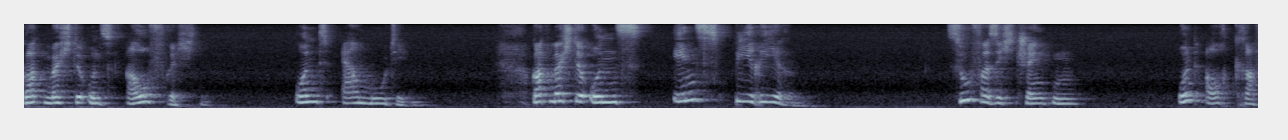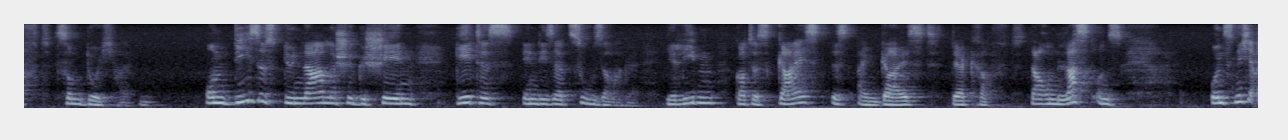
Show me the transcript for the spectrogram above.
Gott möchte uns aufrichten und ermutigen. Gott möchte uns inspirieren, Zuversicht schenken und auch Kraft zum Durchhalten. Um dieses dynamische Geschehen geht es in dieser Zusage. Ihr Lieben, Gottes Geist ist ein Geist der Kraft. Darum lasst uns uns nicht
